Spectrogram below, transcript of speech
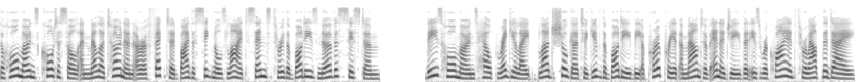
The hormones cortisol and melatonin are affected by the signals light sends through the body's nervous system. These hormones help regulate blood sugar to give the body the appropriate amount of energy that is required throughout the day.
